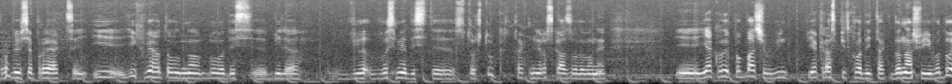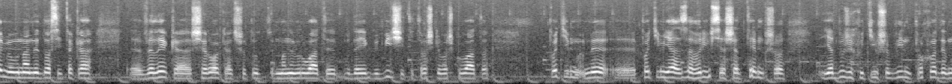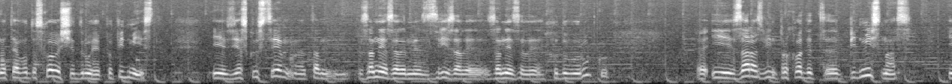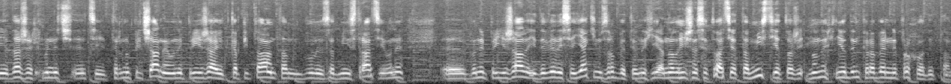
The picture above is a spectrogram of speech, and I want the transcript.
робився проект цей. І їх виготовлено було десь е, біля 80-100 штук, так мені розказували вони. І я коли побачив, він якраз підходить так до нашої водойми, вона не досить така е, велика, широка, що тут маневрувати буде якби більше, то трошки важкувато. Потім, ми, е, потім я загорівся ще тим, що я дуже хотів, щоб він проходив на те водосховище друге по підміст. І в зв'язку з цим е, там занизили, ми зрізали, занизили ходову рубку. Е, І зараз він проходить е, під міст нас. І навіть хмельнич... ці тернопільчани вони приїжджають, капітан там були з адміністрації, вони, вони приїжджали і дивилися, як їм зробити. У них є аналогічна ситуація, там міст є теж, але в них ні один корабель не проходить там.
